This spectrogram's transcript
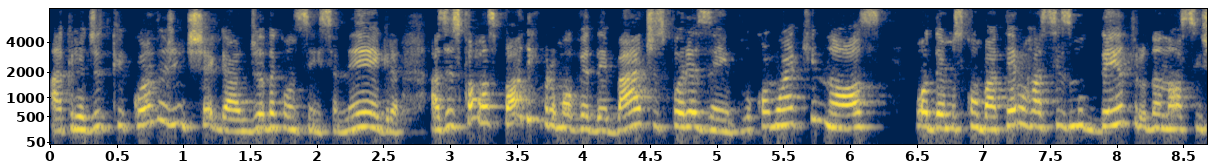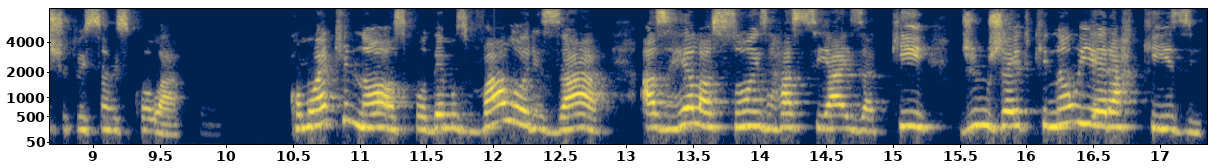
Acredito que quando a gente chegar no dia da consciência negra, as escolas podem promover debates, por exemplo, como é que nós podemos combater o racismo dentro da nossa instituição escolar. Como é que nós podemos valorizar as relações raciais aqui de um jeito que não hierarquize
